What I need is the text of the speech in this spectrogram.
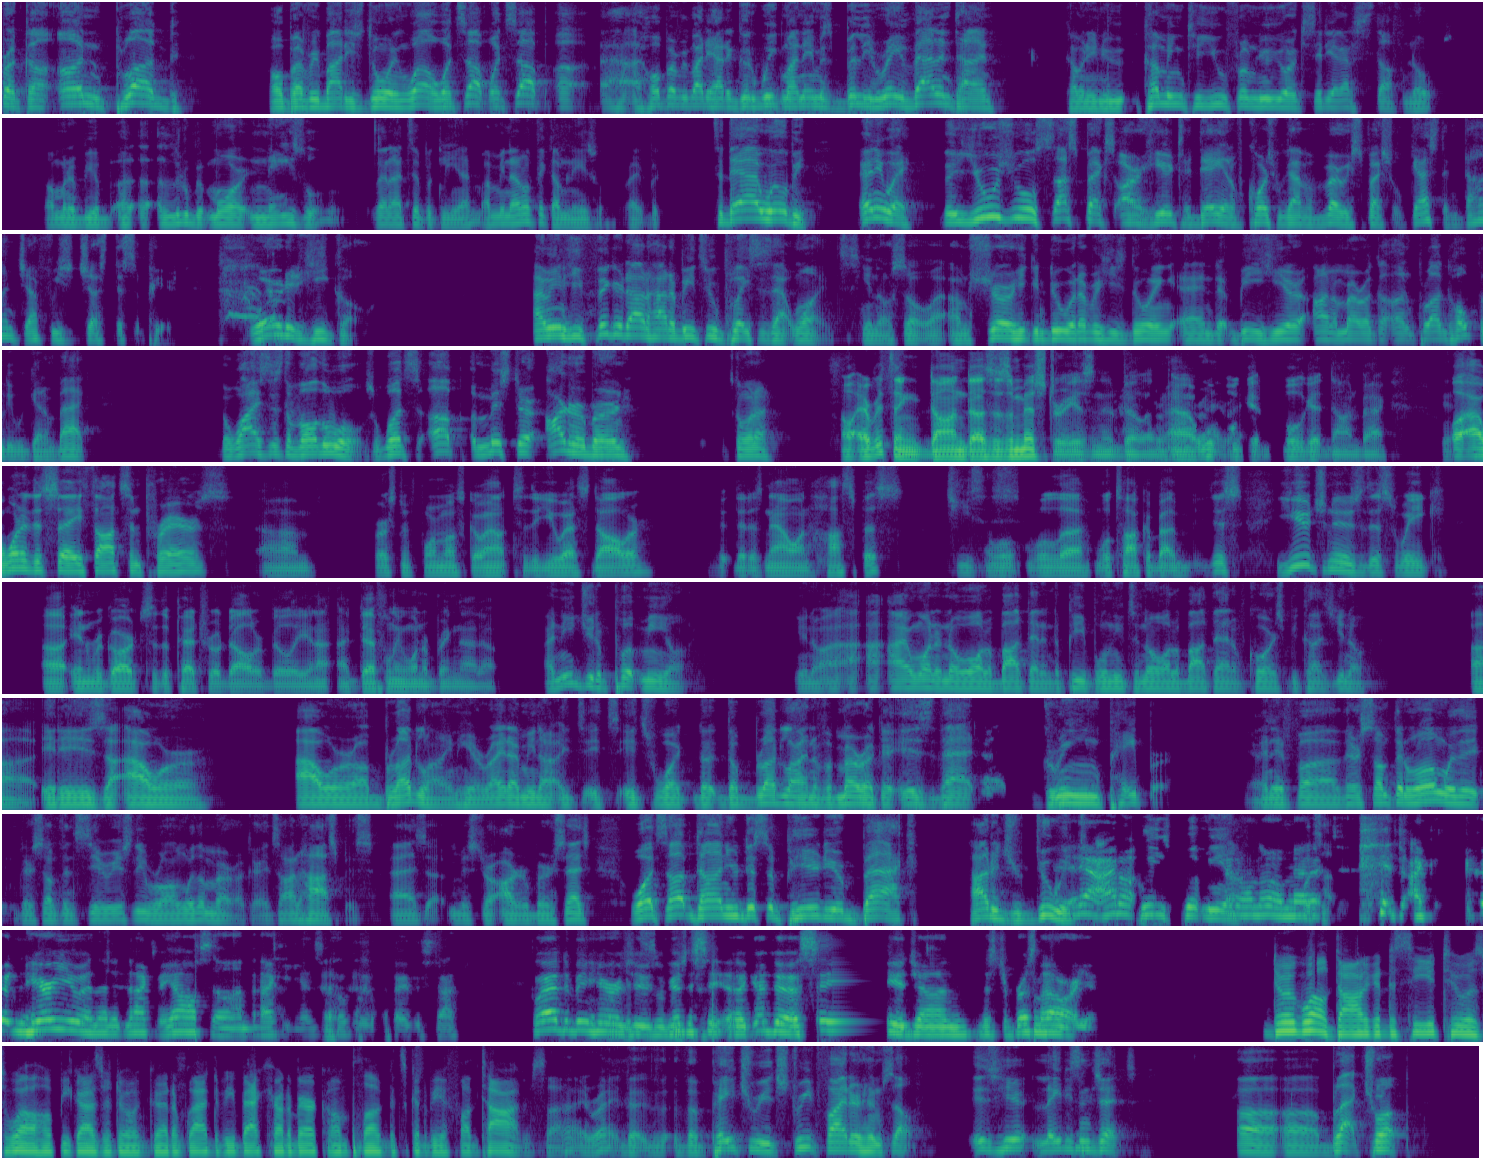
America Unplugged. Hope everybody's doing well. What's up? What's up? Uh, I hope everybody had a good week. My name is Billy Ray Valentine, coming to you, coming to you from New York City. I got a stuffed nose, so I'm going to be a, a, a little bit more nasal than I typically am. I mean, I don't think I'm nasal, right? But today I will be. Anyway, the usual suspects are here today, and of course, we have a very special guest. And Don Jeffries just disappeared. Where did he go? I mean, he figured out how to be two places at once, you know. So uh, I'm sure he can do whatever he's doing and be here on America Unplugged. Hopefully, we get him back. The wisest of all the wolves. What's up, Mister Arterburn? What's going on? Oh, everything Don does is a mystery, isn't it, Billy? Right, uh, right, we'll, right. we'll get we'll get Don back. Yeah. Well, I wanted to say thoughts and prayers. Um, first and foremost, go out to the U.S. dollar that is now on hospice. Jesus. And We'll we'll uh, we'll talk about this huge news this week uh, in regards to the petrodollar, Billy, and I, I definitely want to bring that up. I need you to put me on. You know, I I, I want to know all about that, and the people need to know all about that, of course, because you know, uh, it is our our uh, bloodline here, right? I mean, uh, it's it's it's what the the bloodline of America is that green paper. And if uh, there's something wrong with it, there's something seriously wrong with America. It's on hospice, as uh, Mr. Arterburn says. What's up, Don? You disappeared. You're back. How did you do it? Yeah, I don't, Please put me I on. don't know, man. What's It, I, I couldn't hear you, and then it knocked me off, so I'm back again. So hopefully it'll stay this time. Glad to be here Well, as good to usual. see you, Good to see, uh, good to see you, John. Mr. Brissom, how are you? Doing well, Don. Good to see you too as well. Hope you guys are doing good. I'm glad to be back here on America Unplugged. It's going to be a fun time. So Right, right. The, the the Patriot Street Fighter himself is here, ladies and gents. Uh, uh, Black Trump.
